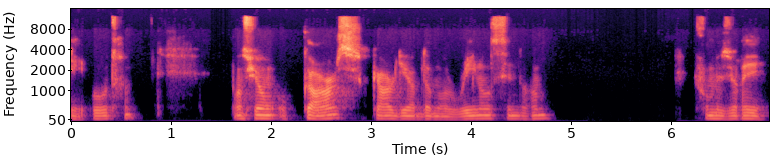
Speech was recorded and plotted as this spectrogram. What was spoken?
et autres. Pension au CARS, Cardio-Abdominal Renal Syndrome, il faut mesurer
